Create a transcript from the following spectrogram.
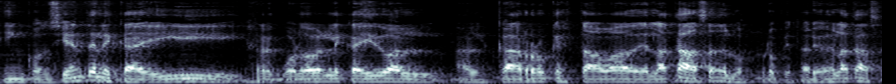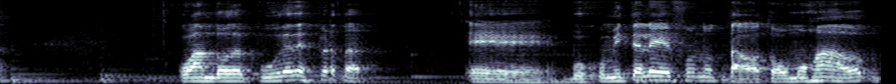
Inconsciente le caí, recuerdo haberle caído al, al carro que estaba de la casa, de los propietarios de la casa. Cuando pude despertar, eh, busco mi teléfono, estaba todo mojado,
